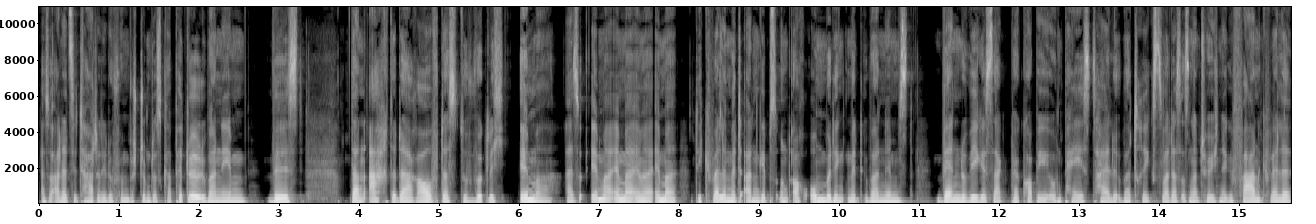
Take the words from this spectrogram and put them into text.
also alle Zitate, die du für ein bestimmtes Kapitel übernehmen willst, dann achte darauf, dass du wirklich immer, also immer, immer, immer, immer die Quelle mit angibst und auch unbedingt mit übernimmst, wenn du, wie gesagt, per Copy und Paste Teile überträgst, weil das ist natürlich eine Gefahrenquelle,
